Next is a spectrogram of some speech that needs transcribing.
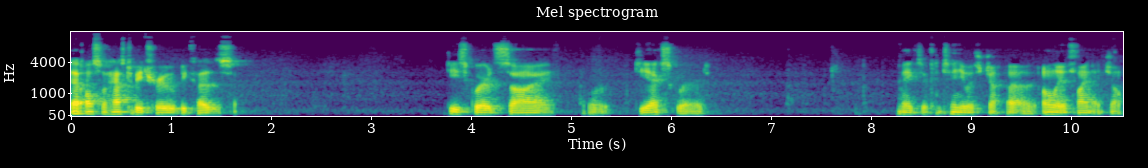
That also has to be true because d squared psi or dx squared makes a continuous jump, uh, only a finite jump.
